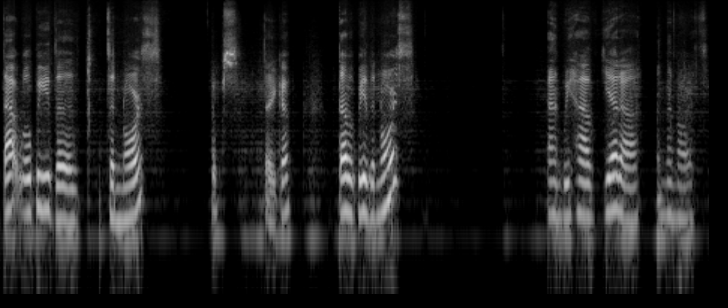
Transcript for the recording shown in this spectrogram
That will be the the north. Oops, there you go. That'll be the north. And we have Yera in the north.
